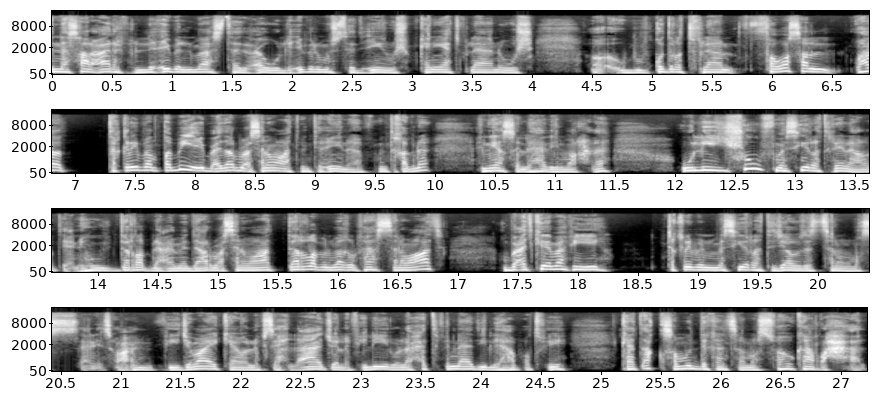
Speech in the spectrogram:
إنه صار عارف اللعيبه اللي ما استدعوا واللعيبه المستدعين وش إمكانيات فلان وش وقدره فلان. فوصل وهذا تقريبا طبيعي بعد أربع سنوات من تعيينه في منتخبنا إن يصل لهذه المرحلة. واللي يشوف مسيرة رينارد يعني هو دربنا على مدى أربع سنوات درب المغرب ثلاث سنوات وبعد كذا ما في تقريبا مسيرة تجاوزت سنة ونص يعني سواء في جامايكا ولا في ساحل العاج ولا في ليل ولا حتى في النادي اللي هبط فيه كانت أقصى مدة كانت سنة ونص فهو كان رحال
